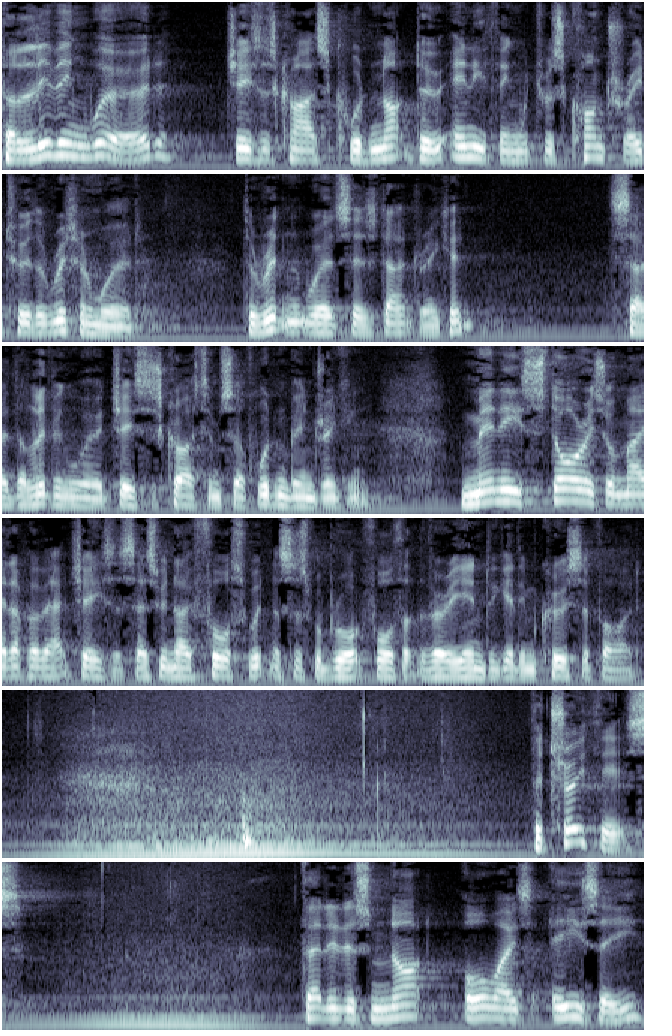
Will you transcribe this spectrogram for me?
The living word, Jesus Christ, could not do anything which was contrary to the written word. The written word says, don't drink it. So the living word, Jesus Christ himself, wouldn't have been drinking. Many stories were made up about Jesus. As we know, false witnesses were brought forth at the very end to get him crucified. The truth is, that it is not always easy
